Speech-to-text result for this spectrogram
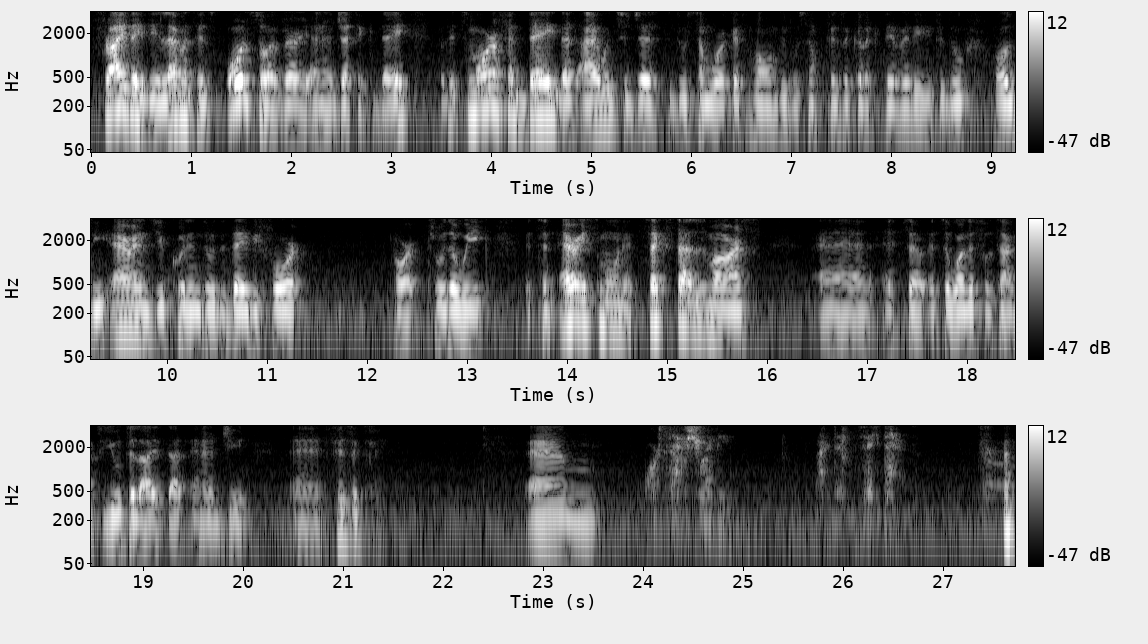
Friday the 11th is also a very energetic day, but it's more of a day that I would suggest to do some work at home, to do some physical activity, to do all the errands you couldn't do the day before or through the week. It's an Aries moon, it sextiles Mars, and it's a, it's a wonderful time to utilize that energy uh, physically. Um, or sexually. I didn't say that.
